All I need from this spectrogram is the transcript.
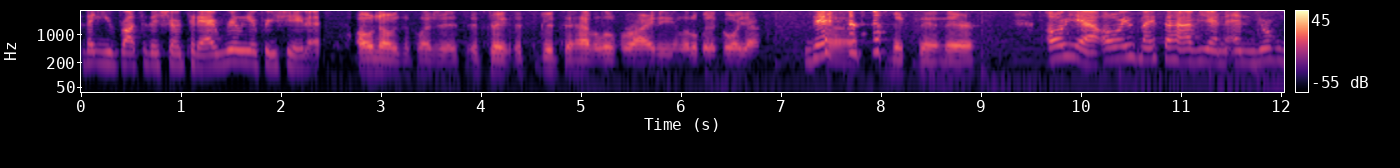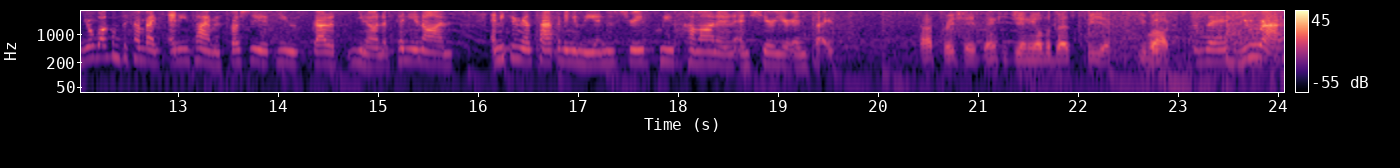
that you've brought to the show today. I really appreciate it. Oh no, it's a pleasure. It's it's great. It's good to have a little variety and a little bit of Goya uh, mixed in there. oh yeah, always nice to have you. And and you're you're welcome to come back anytime, especially if you've got a you know an opinion on anything that's happening in the industry. Please come on and, and share your insights. I appreciate it. Thank you, Jenny. All the best to you. You rock. Jose, you rock.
